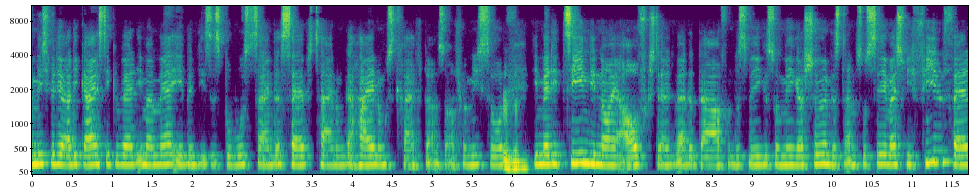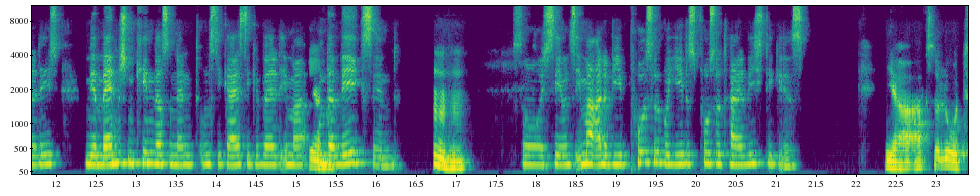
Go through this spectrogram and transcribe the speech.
Für mich wird ja die geistige Welt immer mehr eben dieses Bewusstsein der Selbstheilung, der Heilungskräfte. Also auch für mich so mhm. die Medizin, die neu aufgestellt werden darf. Und deswegen ist so mega schön, das dann zu sehen, weißt du, wie vielfältig wir Menschenkinder, so nennt uns die geistige Welt, immer ja. unterwegs sind. Mhm. So, ich sehe uns immer alle wie Puzzle, wo jedes Puzzleteil wichtig ist. Ja, absolut.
